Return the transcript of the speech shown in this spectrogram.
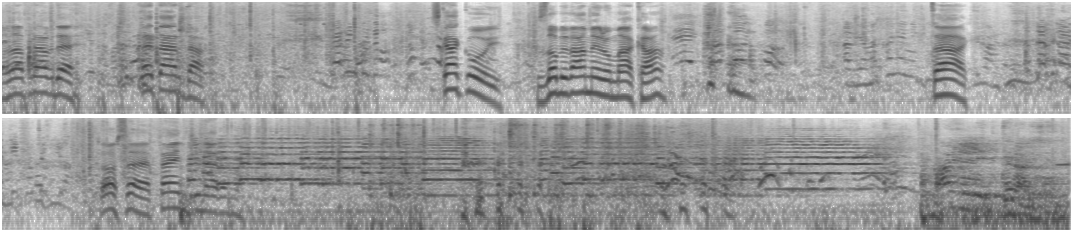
No naprawdę, petarda. Skakuj. Zdobywamy rumaka. Tak. Proszę, pędzi na rumaka. Finally, Grazie.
